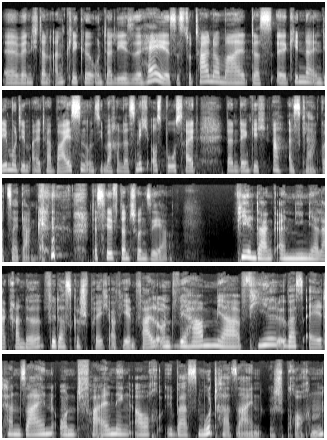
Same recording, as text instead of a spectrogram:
äh, wenn ich dann anklicke und da lese, hey, es ist total normal, dass äh, Kinder in dem und dem Alter beißen und sie machen das nicht aus Bosheit, dann denke ich, ah, alles klar, Gott sei Dank. Das hilft dann schon sehr. Vielen Dank an Ninja Lagrande für das Gespräch auf jeden Fall. Und wir haben ja viel übers Elternsein und vor allen Dingen auch übers Muttersein gesprochen.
